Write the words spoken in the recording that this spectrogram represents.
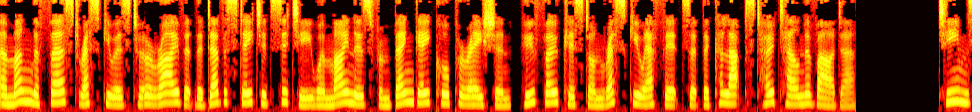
Among the first rescuers to arrive at the devastated city were miners from Benguet Corporation, who focused on rescue efforts at the collapsed Hotel Nevada. Teams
